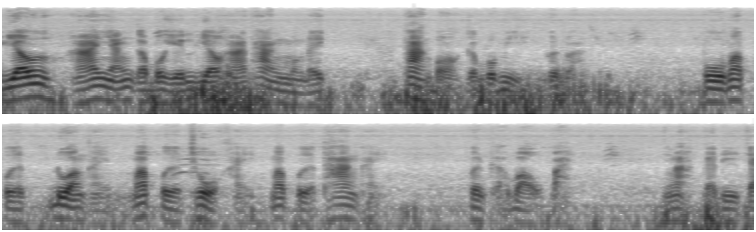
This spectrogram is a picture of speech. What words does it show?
เลี้ยวหาหยังกับบ่เห็นเลี้ยวหาทางมองใดทางออกกับบ่มีเพิ่นว่าปูมาเปิดดวงให้มาเปิดโชคให้มาเปิดทางให้เพื่อนก็เบาไป นะก็ดีใจ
